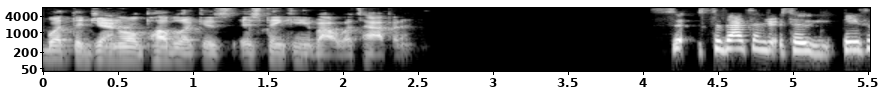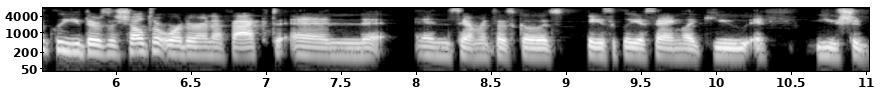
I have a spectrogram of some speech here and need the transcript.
what the general public is is thinking about what's happening. So, so that's under, so basically there's a shelter order in effect and in San Francisco. It's basically a saying like you if you should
